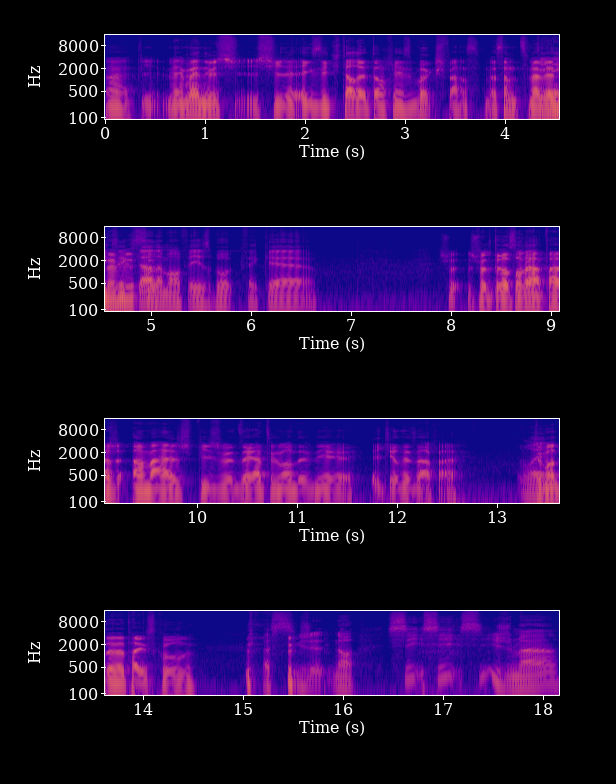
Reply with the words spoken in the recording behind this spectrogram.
Ouais, puis, mais moi, nous, je suis- je suis l'exécuteur de ton Facebook, je pense. Il me semble que tu m'avais nommé l'exécuteur ça. de mon Facebook. Fait que. Je, je vais le transformer en page hommage, puis je vais dire à tout le monde de venir euh, écrire des affaires. ouais. Tout le monde de notre high school. Ah, si que je- Non. Si, si, si je mens,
